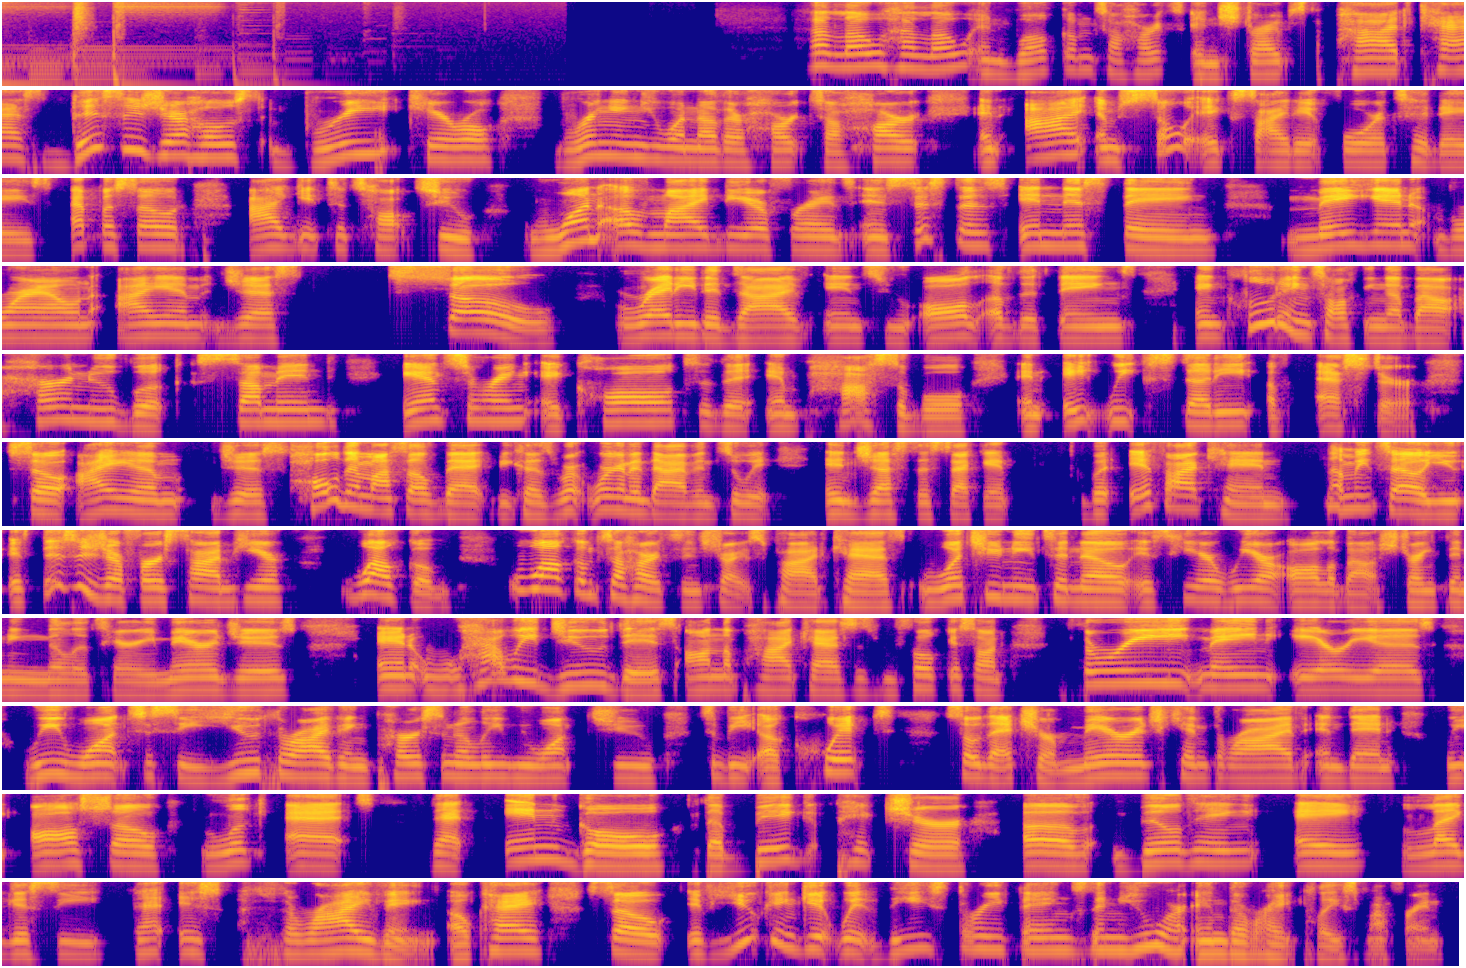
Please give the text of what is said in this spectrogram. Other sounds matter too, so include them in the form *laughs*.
Hello, hello, and welcome to Hearts and Stripes podcast. This is your host, Bree Carroll, bringing you another heart to heart. And I am so excited for today's episode. I get to talk to one of my dear friends and sisters in this thing, Megan Brown. I am just so ready to dive into all of the things, including talking about her new book, Summoned answering a call to the impossible, an eight week study of Esther. So I am just holding myself back because we're, we're going to dive into it in just a second. But if I can, let me tell you if this is your first time here, welcome. Welcome to Hearts and Stripes podcast. What you need to know is here we are all about strengthening military marriages. And how we do this on the podcast is we focus on three main areas. We want to see you thriving personally. We want you to be equipped so that your marriage can thrive. And then we also look at that end goal, the big picture of building a legacy that is thriving. Okay. So if you can get with these three things, then you are in the right place, my friend.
